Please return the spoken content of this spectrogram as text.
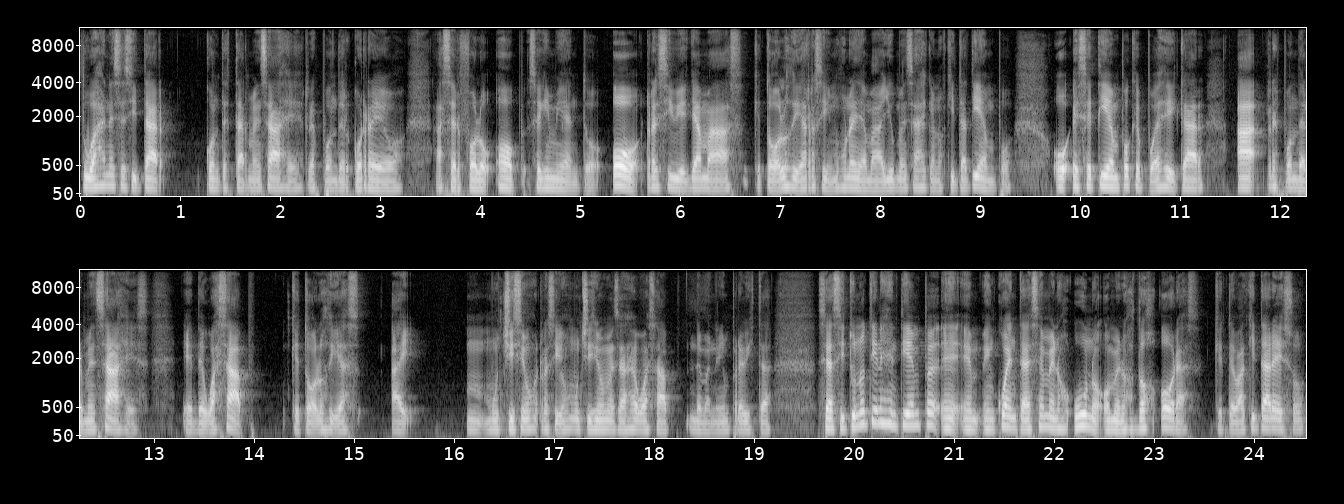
tú vas a necesitar contestar mensajes, responder correos, hacer follow-up, seguimiento, o recibir llamadas, que todos los días recibimos una llamada y un mensaje que nos quita tiempo, o ese tiempo que puedes dedicar a responder mensajes eh, de WhatsApp, que todos los días hay muchísimos, recibimos muchísimos mensajes de WhatsApp de manera imprevista. O sea, si tú no tienes en, tiempo, eh, en, cuenta ese menos uno o menos dos horas que te va a quitar eso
